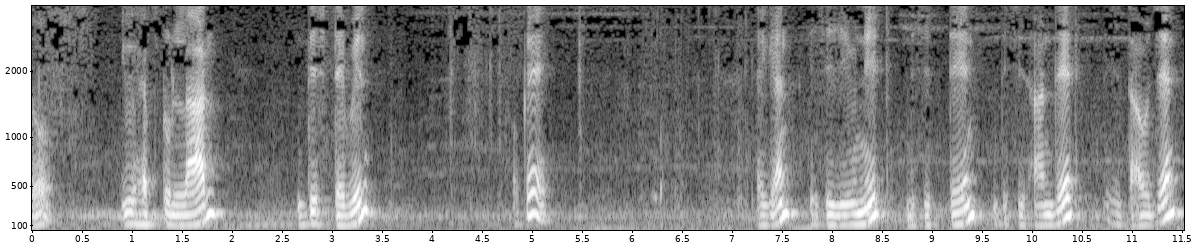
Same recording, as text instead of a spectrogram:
So you have to learn this table. Okay again this is unit this is 10 this is 100 this is 1000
